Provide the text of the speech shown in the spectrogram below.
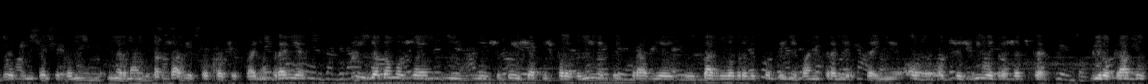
przewodniczący komisji Zimmerman w Warszawie, spotkał się z panią premier i wiadomo, że mm, szykuje się jakieś porozumienie w tej sprawie. Bardzo dobre wystąpienie pani premier w Sejmie otrzeźwiło troszeczkę biurokratów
